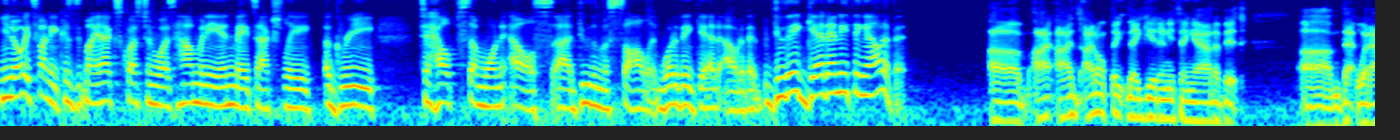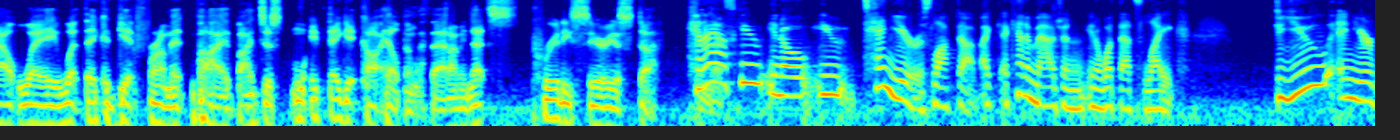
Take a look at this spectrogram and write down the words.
You know it's funny because my next question was how many inmates actually agree to help someone else uh, do them a solid? What do they get out of it? Do they get anything out of it uh, I, I, I don't think they get anything out of it um, that would outweigh what they could get from it by by just if they get caught helping with that. I mean, that's pretty serious stuff. Can I there. ask you? You know, you ten years locked up. I, I can't imagine you know what that's like. Do you and your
